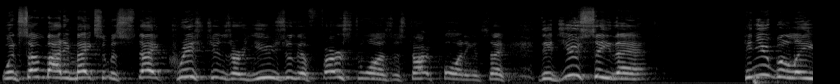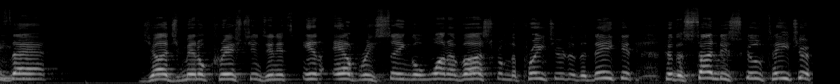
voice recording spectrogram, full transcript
when somebody makes a mistake, Christians are usually the first ones to start pointing and say, Did you see that? Can you believe that? Judgmental Christians, and it's in every single one of us, from the preacher to the deacon to the Sunday school teacher,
